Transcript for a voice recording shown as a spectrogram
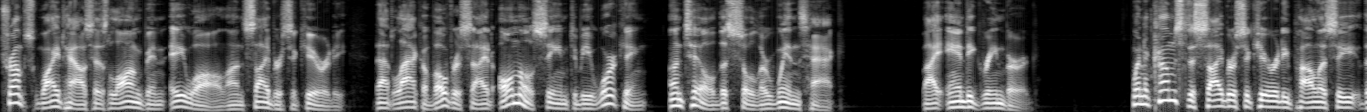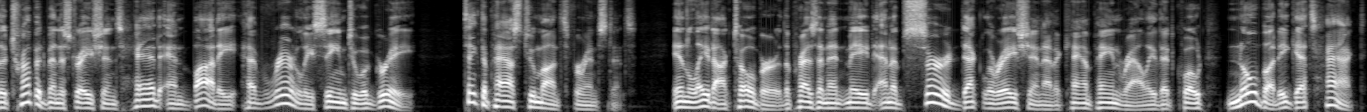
Trump's White House has long been AWOL on cybersecurity. That lack of oversight almost seemed to be working until the SolarWinds hack. By Andy Greenberg. When it comes to cybersecurity policy, the Trump administration's head and body have rarely seemed to agree. Take the past two months, for instance. In late October, the president made an absurd declaration at a campaign rally that, quote, nobody gets hacked.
